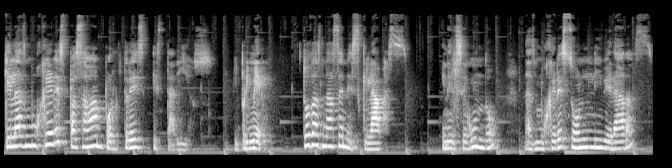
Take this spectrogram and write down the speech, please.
que las mujeres pasaban por tres estadios. El primero, todas nacen esclavas. En el segundo, las mujeres son liberadas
